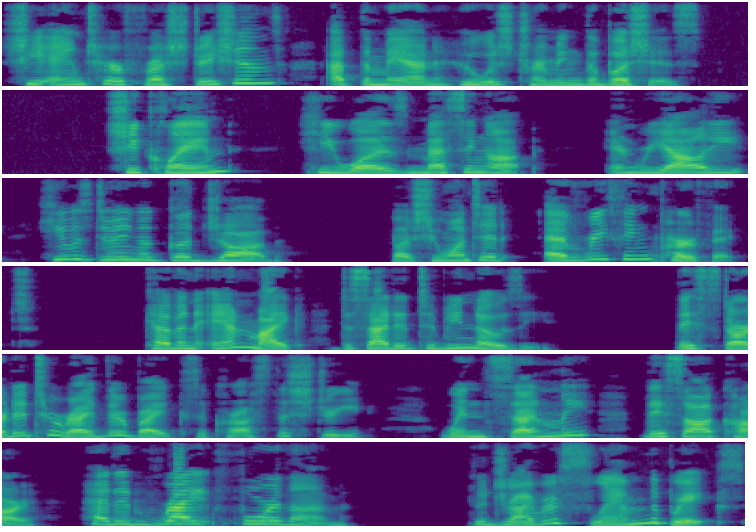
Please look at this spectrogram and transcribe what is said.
She aimed her frustrations at the man who was trimming the bushes. She claimed he was messing up. In reality, he was doing a good job, but she wanted everything perfect. Kevin and Mike decided to be nosy. They started to ride their bikes across the street when suddenly they saw a car headed right for them. The driver slammed the brakes,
